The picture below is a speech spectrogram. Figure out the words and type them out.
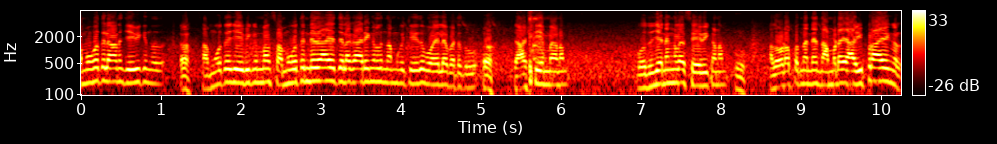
സമൂഹത്തിലാണ് ജീവിക്കുന്നത്. സമൂഹത്തെ ജീവിക്കുമ്പോൾ സമൂഹത്തിന്റെതായ ചില കാര്യങ്ങളും നമുക്ക് ചെയ്തു പോയാലേ പറ്റത്തുള്ളൂ. രാഷ്ട്രീയം വേണം. പൊതുജനങ്ങളെ സേവിക്കണം. അതോടൊപ്പം തന്നെ നമ്മുടെ അഭിപ്രായങ്ങൾ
